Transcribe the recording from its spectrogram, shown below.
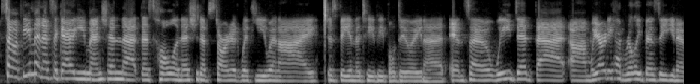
So a few minutes ago, you mentioned that this whole initiative started with you and I just being the two people doing it, and so we did that. Um, we already had really busy, you know,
